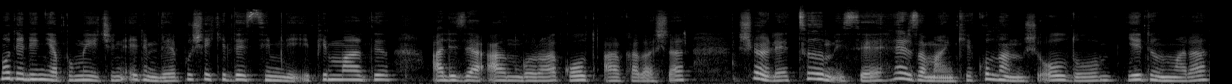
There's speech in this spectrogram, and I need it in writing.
Modelin yapımı için elimde bu şekilde simli ipim vardı. Alize Angora Gold arkadaşlar. Şöyle tığım ise her zamanki kullanmış olduğum 7 numara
